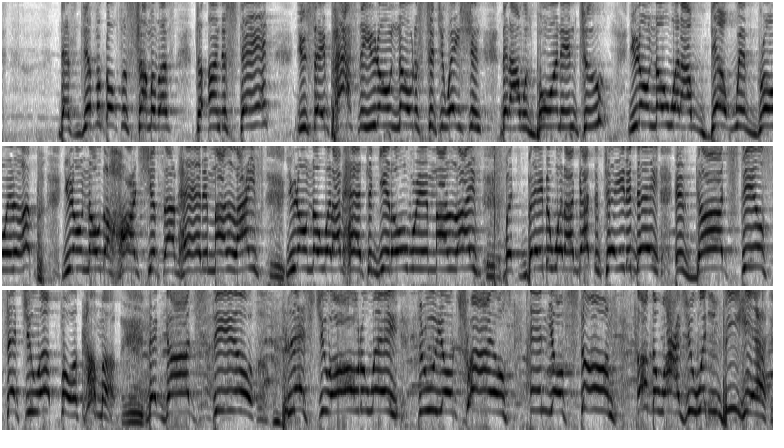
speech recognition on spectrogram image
That's difficult for some of us to understand. You say, Pastor, you don't know the situation that I was born into. You don't know what I've dealt with growing up. You don't know the hardships I've had in my life. You don't know what I've had to get over in my life. But, baby, what I got to tell you today is God still set you up for a come up. That God still blessed you all the way through your trials and your storms. Otherwise, you wouldn't be here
